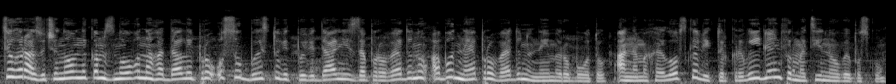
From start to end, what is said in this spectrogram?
Цього разу чиновникам знову нагадали про особисту відповідальність за проведену або не проведену ними роботу. Анна Михайловська, Віктор Кривий для інформаційного випуску.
